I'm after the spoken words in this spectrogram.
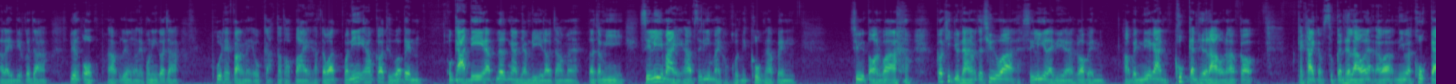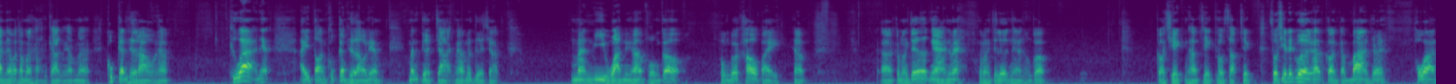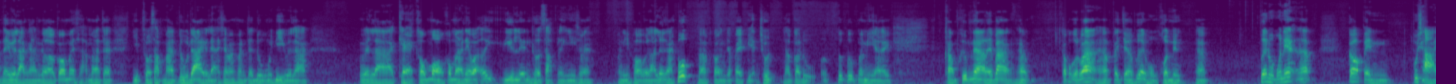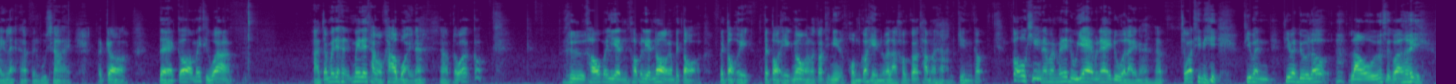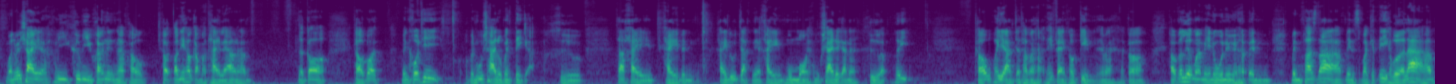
อะไรเดี๋ยวก็จะเรื่องอบครับ เรื่องอะไรพวกนี้ก็จะพูดให้ฟังในโอกาสต่อๆไปครับ แต่ว่าวันนี้ครับก็ถือว่าเป็นโอกาสดีครับ เลิกงามยามดีเราจะมาเราจะมีซีรีส์ใหม่ครับซีรีส์ใหม่ของคนติดคุกครับเป็นชื่อตอนว่า ก็คิดอยู่นานว่าจะชื่อว่าซีรีส์อะไรดีนะก็เป็นเอาเป็นนี่กัน Cook กันเถอะเรานะครับ ก็คล้ายๆกับสุขกันเถอะเราแหละแต่ว่านี่มา cook กันนะมาทำอาหารกันครับมา Cook กันเถอะเรานะครับ คือว่าเนี่ยไอตอน Cook กันเถอะเราเนี่ยมันเกิดจากนะครับมันเกิดจาก มันมีวันหนึงครับ ผมก็ผมก็เข้าไปครับอ่ากำลังจะเลิกงานใช่ไหมกำลังจะเลิกงานผมก็ ก็เช็คนะครับ เช็คโทรศัพท์เช็ค social network ครับ ก่อนกลับบ้านใช่ไหมเพราะว่าในเวลางานเราก็ไม่สามารถจะหยิบโทรศัพท์มาดูได้อยู่แล้วใช่ไหมมันจะดูไม่ดีเวลา เวลาแขกเขามองเข้ามาเนี่ยว่าเอ้ยยืนเล่นโทรศัพท์อะไรอย่างงี้ใช่ไหมวันนี้พอเวลาเลิกงานปุ๊บนะครับกำลังจะไปเปลี่ยนชุด แล้วก็ดูปุ๊บปุ๊บมันมีอะไรความคืบหน้าอะไรบ้างครับ ก็ปรากฏว่าครับไปเจอเพื่อนผมคนหนึ่งนะครับ เพื่อนผมคนเนี้ยนะครับ ก็เป็นผู้ชายนี่แหละครับ เป็นผู้ชาย แล้วก็แต่ก็ไม่ถือว่า อาจจะไม่ได้ไม่ได้ทำกับข้าวบ่อยนะครับ แต่ว่าก็คือเขาไปเรียนเขาไปเรียนนอกกันไปต่อไปต่อเอก ไปต่อเอกนอก แล้วก็ทีนี้ผมก็เห็นเวลาเขาก็ทำอาหารกินก็ก็โอเคนะมันไม่ได้ดูแย่ไม่ได้ดูอะไรนะครับ แต่ว่าทีนี้ที่มันที่มันดูแล้วเรารู้สึกว่าเฮ้ยมันไม่ใช่นะมีคือมีอยู่ครั้งหนึ่งนะครับเขา ตอนนี้เขากลับมาไทยแล้วนะครับ แล้วก็เขาก็เป็นคนที่เป็นผู้ชายโรแมนติกอะ คือถ้าใครใครเป็นใครรู้จักเนี่ยใครมุมมองจากผู้ชายด้วยกันนะคือแบบเฮ้ยเขาพยายามจะทำอาหารให้แฟนเขากินใช่ไหมแล้วก็เขาก็เลือกมาเมนูหนึ่งครับเป็นเป็นพาสต้าครับเป็นสปาเกตตี้คาโบนาร่าครับ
